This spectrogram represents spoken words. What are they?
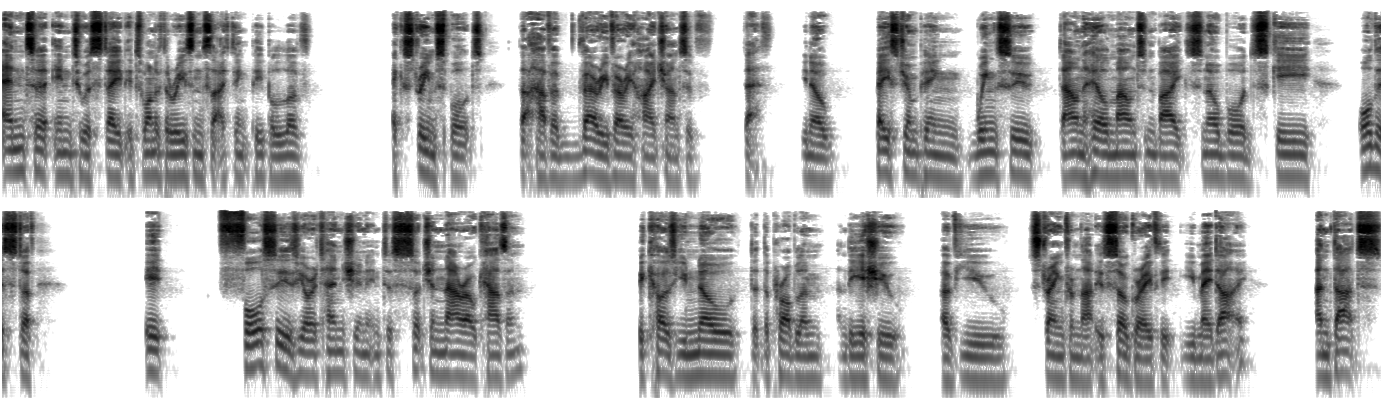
enter into a state? It's one of the reasons that I think people love extreme sports that have a very, very high chance of death. You know, base jumping, wingsuit, downhill mountain bike, snowboard, ski, all this stuff, it forces your attention into such a narrow chasm because you know that the problem and the issue of you straying from that is so grave that you may die. And that's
